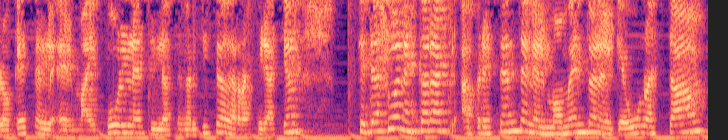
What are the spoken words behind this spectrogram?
lo que es el, mindfulness y los ejercicios de respiración que te ayudan a estar presente en el momento en el que uno está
